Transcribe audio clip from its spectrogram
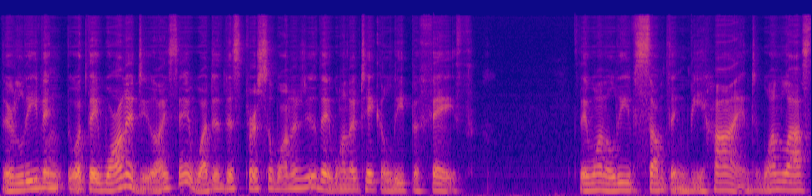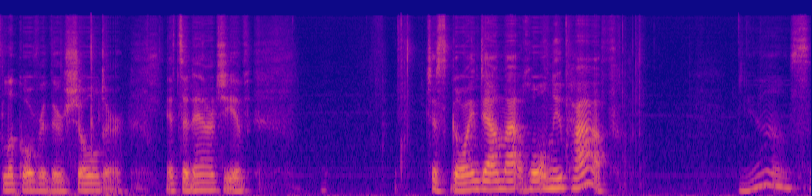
They're leaving what they want to do. I say, what did this person want to do? They want to take a leap of faith. They want to leave something behind. One last look over their shoulder. It's an energy of just going down that whole new path. Yes.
